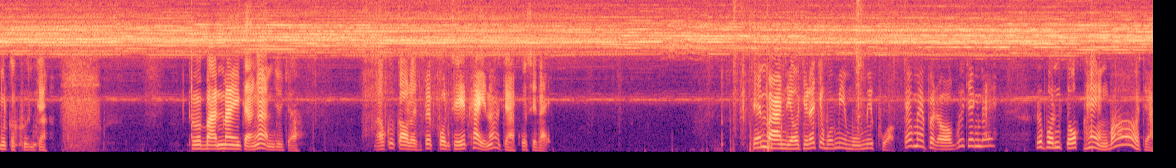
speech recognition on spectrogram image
มดก็ขึ้นจ้ะถ้าว่าบ้านใหม่จ้ะงามอยู่จ้ะเอาคือเก่าเลยไปปนเศษไข่เนาะจ้ะกูเสียดาย เห็นบานเดียวจะได้จะบ่มีหมูมีพวกจักแม่เปิดออกหรือจังได้หรือฝนตกแห้งบ่จ้ะ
